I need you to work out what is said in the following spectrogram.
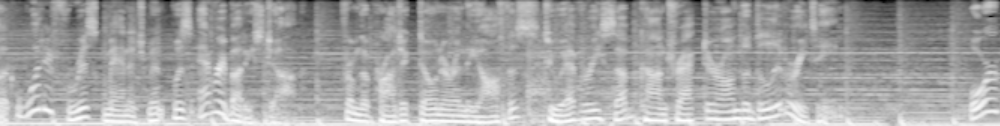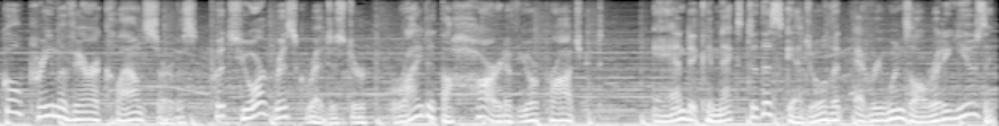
But what if risk management was everybody's job, from the project owner in the office to every subcontractor on the delivery team? Oracle Primavera Cloud Service puts your risk register right at the heart of your project, and it connects to the schedule that everyone's already using,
